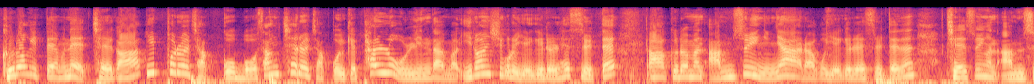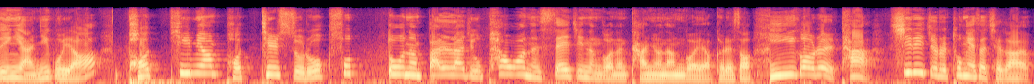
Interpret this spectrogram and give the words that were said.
그러기 때문에 제가 히프를 잡고 뭐 상체를 잡고 이렇게 팔로 올린다 막 이런 식으로 얘기를 했을 때 아 그러면 암스윙이냐 라고 얘기를 했을 때는 제 스윙은 암스윙이 아니고요. 버티면 버틸수록 속도는 빨라지고 파워는 세지는 거는 당연한 거예요. 그래서 이거를 다 시리즈를 통해서 제가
